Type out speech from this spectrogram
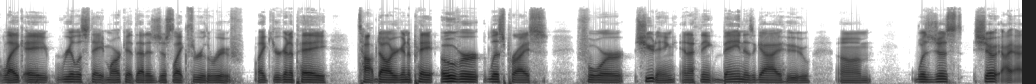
like a real estate market that is just like through the roof. Like you're to pay top dollar, you're to pay over list price for shooting, and I think Bane is a guy who um, was just show. I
